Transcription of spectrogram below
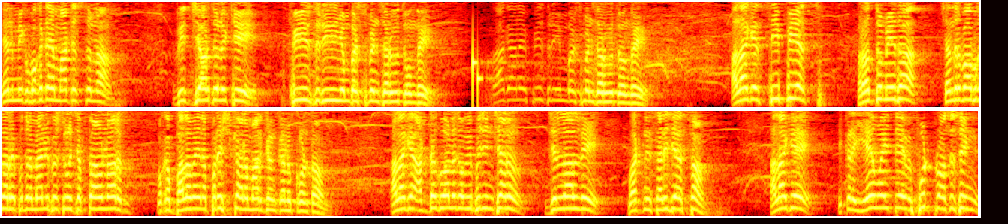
నేను మీకు ఒకటే మాటిస్తున్నా విద్యార్థులకి ఫీజు రీఎంబర్స్మెంట్ జరుగుతుంది. రాగానే ఫీజు రీఎంబర్స్మెంట్ జరుగుతుంది. అలాగే సిపిఎస్ రద్దు మీద చంద్రబాబు గారు రేపు మేనిఫెస్టోలో చెప్తా ఉన్నారు. ఒక బలమైన పరిష్కార మార్గం కనుక్కుంటాం. అలాగే అడ్డగోలుగా విభజించారు జిల్లాల్ని వాటిని సరిచేస్తాం. అలాగే ఇక్కడ ఏమైతే ఫుడ్ ప్రాసెసింగ్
